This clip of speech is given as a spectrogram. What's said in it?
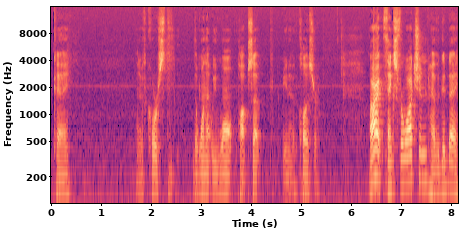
Okay. And of course, the one that we want pops up, you know, closer. All right, thanks for watching. Have a good day.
